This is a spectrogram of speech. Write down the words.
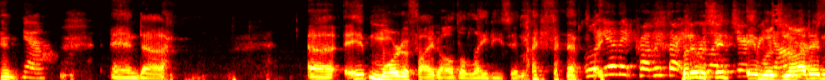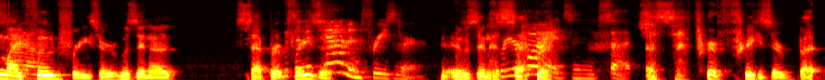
and Yeah, and uh, uh, it mortified all the ladies in my family. well, yeah, they probably thought but it was like in, it was not in my food freezer. It was in a It separate was freezer. in a tannin freezer it was in a separate hides and such. a separate freezer, but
